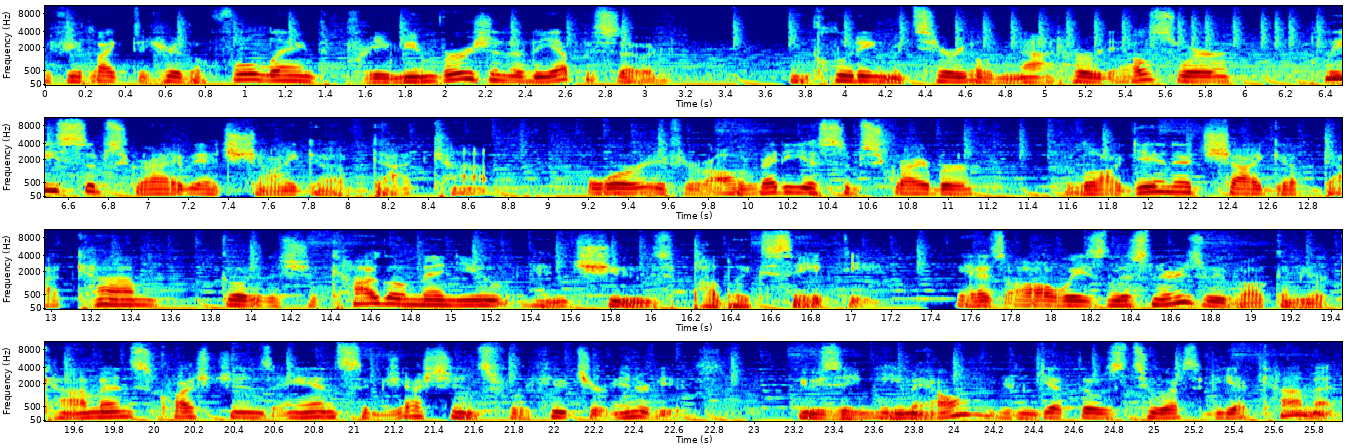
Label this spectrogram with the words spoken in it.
If you'd like to hear the full length premium version of the episode, including material not heard elsewhere, please subscribe at chigov.com. Or if you're already a subscriber, log in at chigov.com, go to the Chicago menu, and choose Public Safety. As always, listeners, we welcome your comments, questions, and suggestions for future interviews. Using email, you can get those to us via comment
